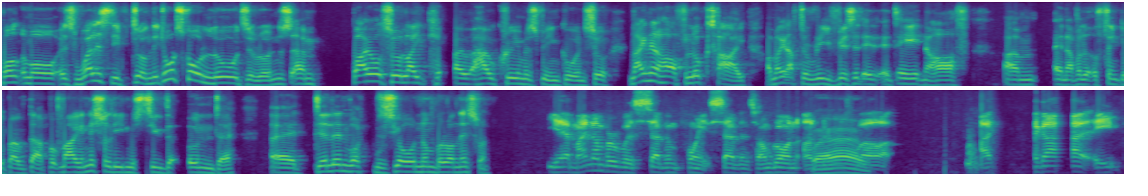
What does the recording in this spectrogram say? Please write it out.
Baltimore, as well as they've done, they don't score loads of runs. Um, but I also like how Kremer's been going. So nine and a half looked high. I might have to revisit it at eight and a half um, and have a little think about that. But my initial lead was to the under. Uh, Dylan, what was your number on this one? Yeah, my number was seven point seven, so I'm going under wow. as well. I I got eight.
